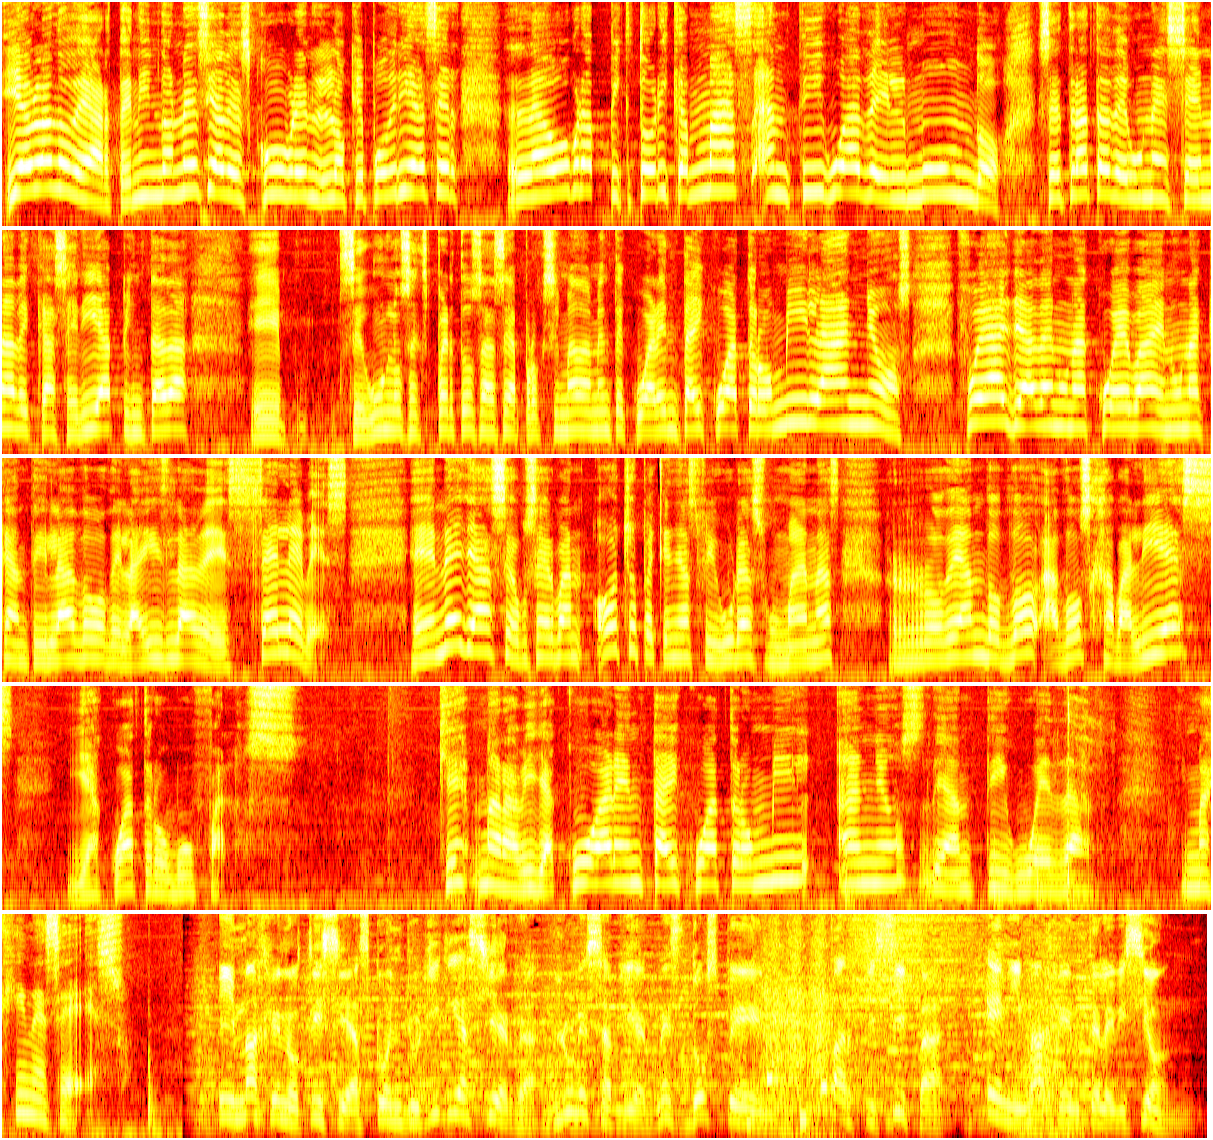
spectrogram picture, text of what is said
Y hablando de arte, en Indonesia descubren lo que podría ser la obra pictórica más antigua del mundo. Se trata de una escena de cacería pintada, eh, según los expertos, hace aproximadamente 44 mil años. Fue hallada en una cueva en un acantilado de la isla de Celebes. En ella se observan ocho pequeñas figuras humanas rodeando a dos jabalíes y a cuatro búfalos. Qué maravilla, 44 mil años de antigüedad. Imagínese eso. Imagen Noticias con Yuridia Sierra, lunes a viernes 2 pm. Participa en Imagen Televisión.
